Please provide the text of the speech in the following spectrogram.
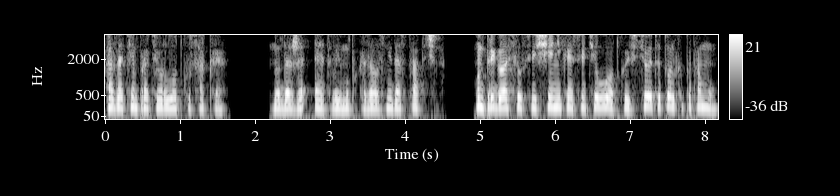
а затем протер лодку саке. Но даже этого ему показалось недостаточно. Он пригласил священника и осветил лодку, и все это только потому,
